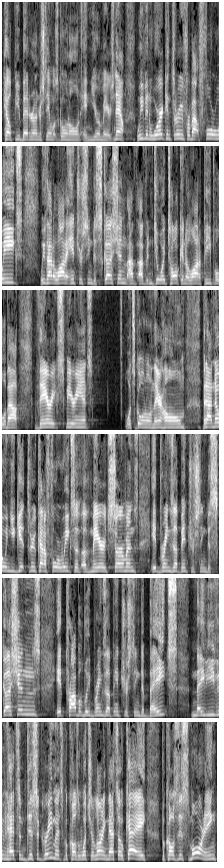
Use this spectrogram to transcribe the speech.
help you better understand what's going on in your marriage. Now, we've been working through for about four weeks. We've had a lot of interesting discussion. I've, I've enjoyed talking to a lot of people about their experience what's going on in their home. But I know when you get through kind of four weeks of, of marriage sermons, it brings up interesting discussions. It probably brings up interesting debates. Maybe you've even had some disagreements because of what you're learning. That's okay, because this morning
